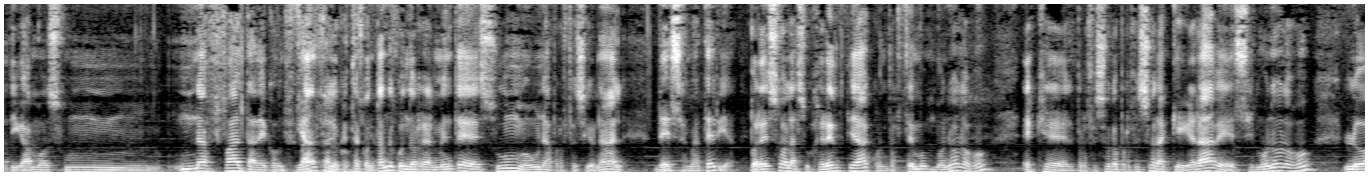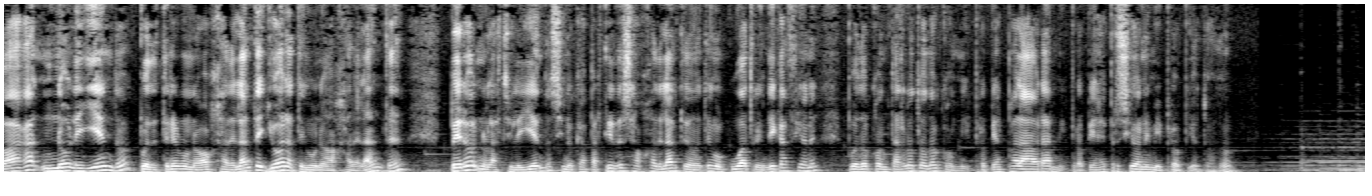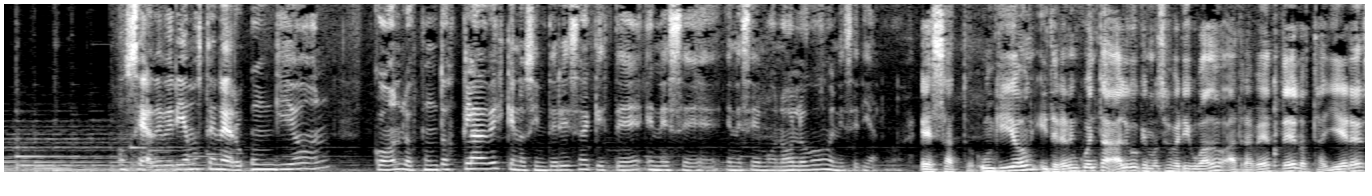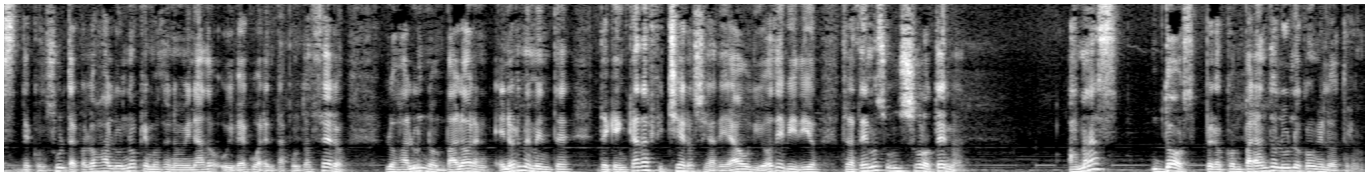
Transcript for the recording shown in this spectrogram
uh, digamos, un, una falta de confianza falta de lo que confianza. está contando cuando realmente es un o una profesional de esa materia. Por eso la sugerencia cuando hacemos monólogo es que el profesor o profesora que grabe ese monólogo lo haga no leyendo, puede tener una hoja delante, yo ahora tengo una hoja delante, pero no la estoy leyendo, sino que a partir de esa hoja delante donde tengo cuatro indicaciones, puedo contarlo todo con mis propias palabras, mis propias expresiones, mi propio todo. O sea, deberíamos tener un guion con los puntos claves que nos interesa que esté en ese, en ese monólogo, en ese diálogo. Exacto, un guion y tener en cuenta algo que hemos averiguado a través de los talleres de consulta con los alumnos que hemos denominado UIB 40.0. Los alumnos valoran enormemente de que en cada fichero, sea de audio o de vídeo, tratemos un solo tema. A más, dos, pero comparando el uno con el otro.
